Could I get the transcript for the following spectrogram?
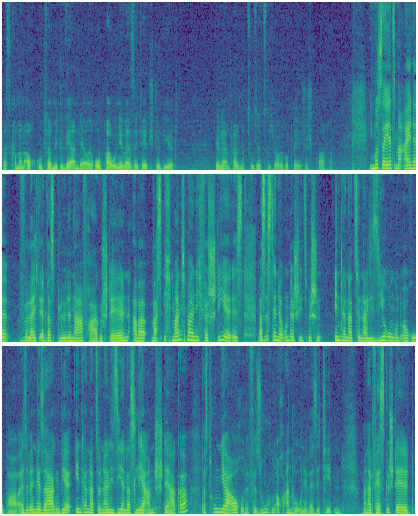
Das kann man auch gut vermitteln. Wer an der Europa-Universität studiert, der lernt halt eine zusätzliche europäische Sprache. Ich muss da jetzt mal eine vielleicht etwas blöde Nachfrage stellen, aber was ich manchmal nicht verstehe ist, was ist denn der Unterschied zwischen Internationalisierung und Europa? Also wenn wir sagen, wir internationalisieren das Lehramt stärker, das tun ja auch oder versuchen auch andere Universitäten. Man hat festgestellt,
